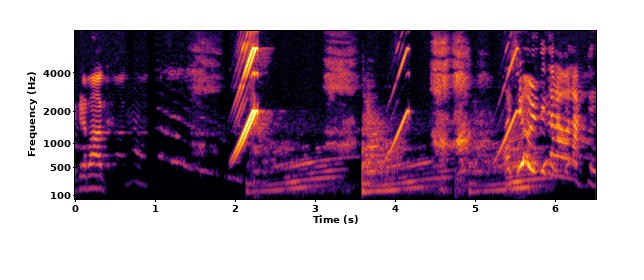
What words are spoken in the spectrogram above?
इकडे बघ. अशी उलटी करावं लागते.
